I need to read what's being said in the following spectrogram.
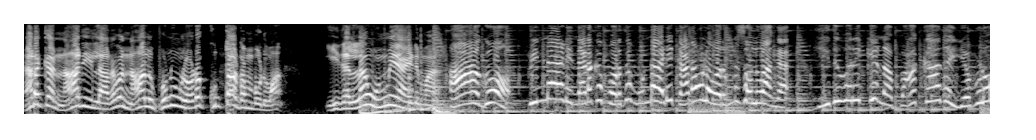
நடக்க நாதி இல்லாதவன் நாலு பொண்ணுங்களோட குத்தாட்டம் போடுவான். இதெல்லாம் உண்மையாயிடுமா? ஆகும். பின்னாடி நடக்க போறது முன்னாடி கனவுல வரும்னு சொல்லுவாங்க. இது வரைக்கும் நான் பார்க்காத எவ்வளோ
